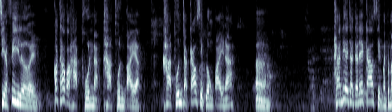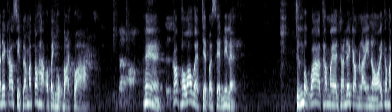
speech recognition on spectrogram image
สียฟรีเลย ก็เท่ากับหักทุนอะขาดทุนไปอะ ขาดทุนจาก 90 ลงไปนะเออแทนที่อาจารย์จะได้ 90 มันจะไม่ได้ 90 แล้วมันต้องหักออกไป 6 บาทกว่า เนี่ก็เพราะว่าแวด7%นี่แหละ ถึงบอกว่าทำไมอาจารย์ได้กำไรน้อยทำไม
